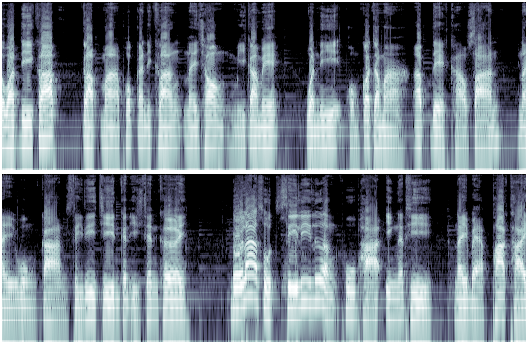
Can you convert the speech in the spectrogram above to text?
สวัสดีครับ กลับมาพบกันอีกครั้งในช่องหมีกาเมะวันนี้ผมก็จะมาอัปเดตข่าวสารในวงการซีรีส์จีนกันอีกเช่นเคย โดยล่าสุดซีรีส์เรื่องภูผาอิงนาที ในแบบภาคไทย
